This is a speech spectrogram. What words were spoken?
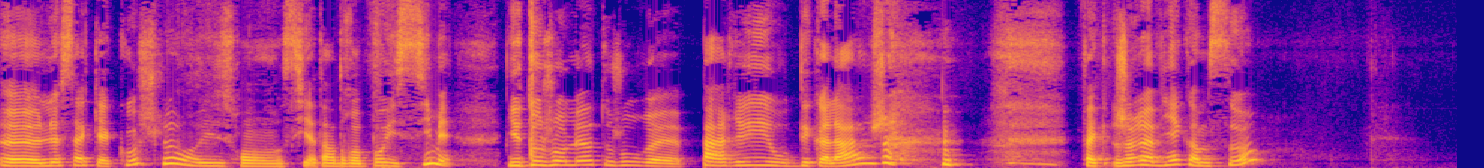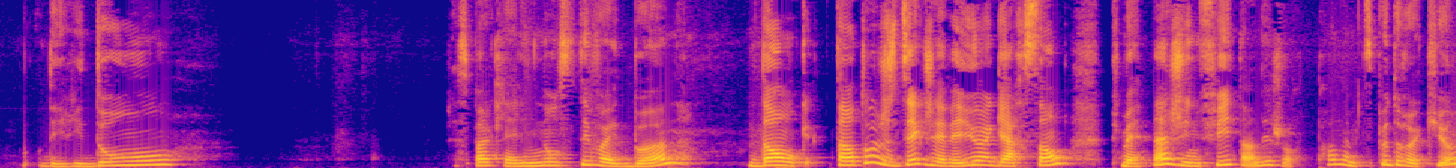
Euh, le sac à couche, là, on s'y attendra pas ici, mais il est toujours là, toujours euh, paré au décollage. fait que je reviens comme ça. Des rideaux. J'espère que la luminosité va être bonne. Donc, tantôt, je disais que j'avais eu un garçon, puis maintenant, j'ai une fille. Attendez, je vais prendre un petit peu de recul.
